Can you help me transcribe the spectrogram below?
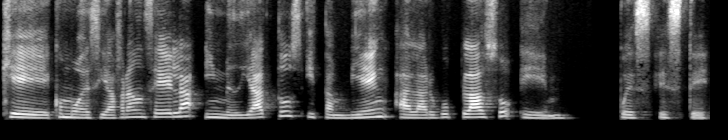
que, como decía Francela, inmediatos y también a largo plazo, em, pues, este,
